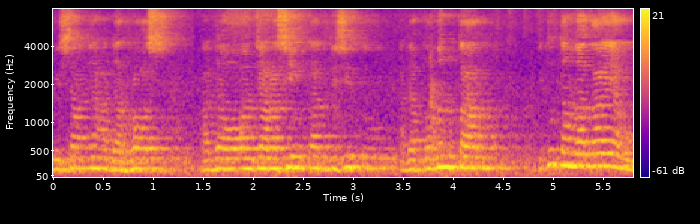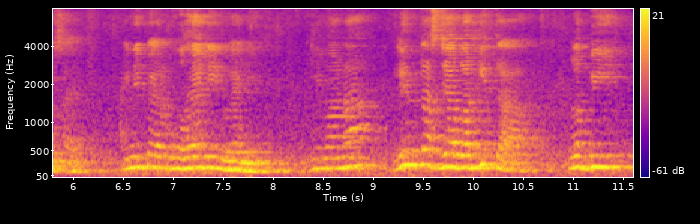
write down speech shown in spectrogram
Misalnya ada ros ada wawancara singkat di situ ada komentar. Itu tambah kaya menurut saya. Ini PR Bu Heni Bu Heni. Gimana lintas Jabar kita lebih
